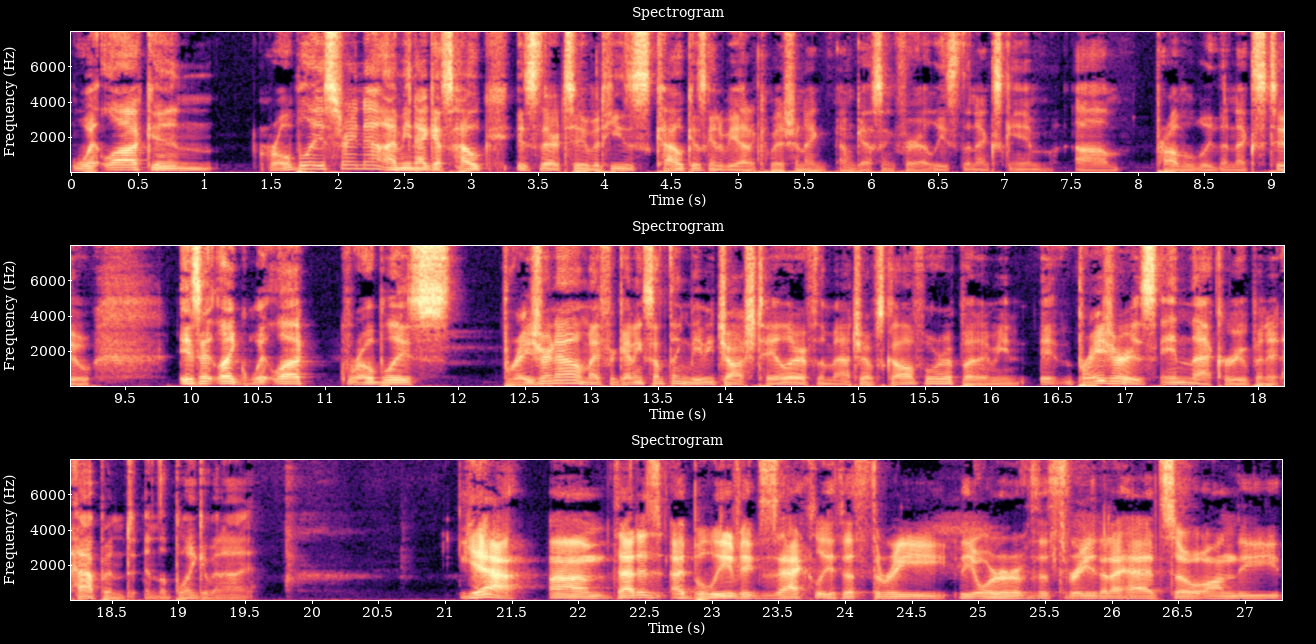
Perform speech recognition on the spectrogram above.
Whitlock and Robles right now? I mean, I guess Houck is there too, but he's Houck is going to be out of commission. I, am guessing for at least the next game, um, probably the next two. Is it like Whitlock, Robles, Brasier now? Am I forgetting something? Maybe Josh Taylor if the matchups call for it. But I mean, it, Brasier is in that group, and it happened in the blink of an eye. Yeah, um, that is, I believe, exactly the three, the order of the three that I had. So on the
